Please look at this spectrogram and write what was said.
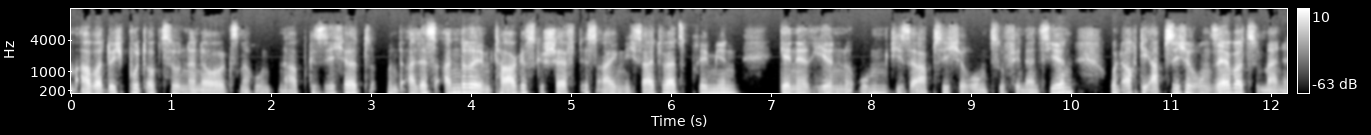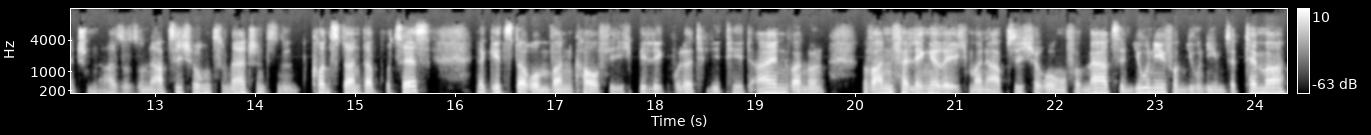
aber durch Put-Optionen an der Eurex nach unten abgesichert. Und alles andere im Tagesgeschäft ist eigentlich Seitwärtsprämien generieren, um diese Absicherung zu finanzieren und auch die Absicherung selber zu managen. Also so eine Absicherung zu managen ist ein konstanter Prozess. Da geht es darum, wann kaufe ich billig Volatilität ein, wann, wann verlängere ich meine Absicherung vom März in Juni, vom Juni im September.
